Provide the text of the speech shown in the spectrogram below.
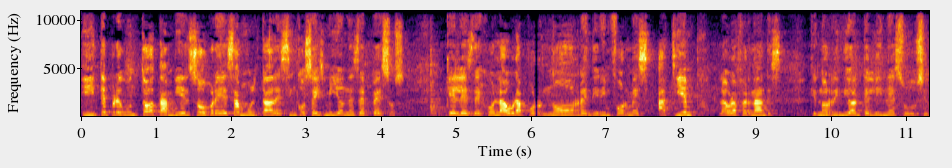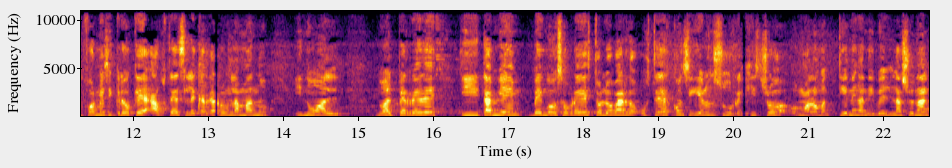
Y te pregunto también sobre esa multa de 5 o 6 millones de pesos que les dejó Laura por no rendir informes a tiempo, Laura Fernández que no rindió ante el INE sus informes y creo que a ustedes le cargaron la mano y no al, no al PRD. Y también vengo sobre esto, Leobardo, ustedes consiguieron su registro o lo mantienen a nivel nacional,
